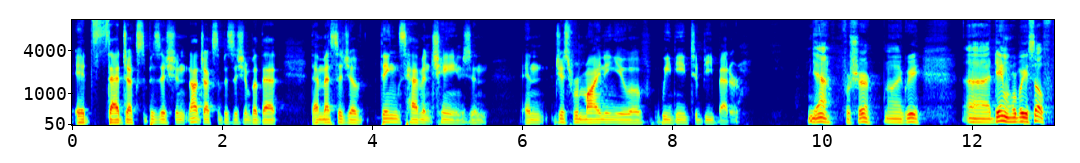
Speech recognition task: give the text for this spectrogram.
it's that juxtaposition, not juxtaposition, but that that message of things haven't changed and and just reminding you of we need to be better. Yeah, for sure. No, I agree. Uh, Daniel, what about yourself?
